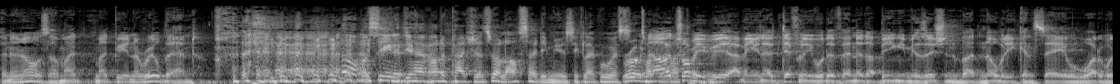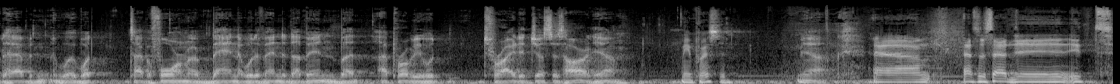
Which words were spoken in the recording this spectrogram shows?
And who knows? I might might be in a real band. No, but seeing that you have other passions as well outside the music, like we were no, talking I'd about. probably be. I mean, I definitely would have ended up being a musician, but nobody can say what would happen, what what type of form or band I would have ended up in. But I probably would tried it just as hard. Yeah, Impressive. yeah. Um, as I said, uh, it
